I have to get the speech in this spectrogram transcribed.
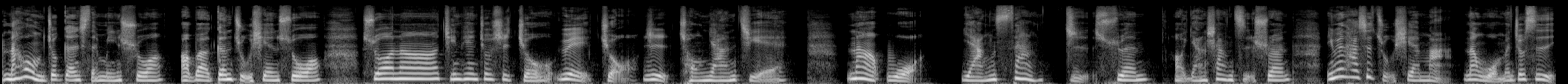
然后我们就跟神明说啊，不，跟祖先说说呢，今天就是九月九日重阳节，那我阳上子孙哦，阳上子孙，因为他是祖先嘛，那我们就是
